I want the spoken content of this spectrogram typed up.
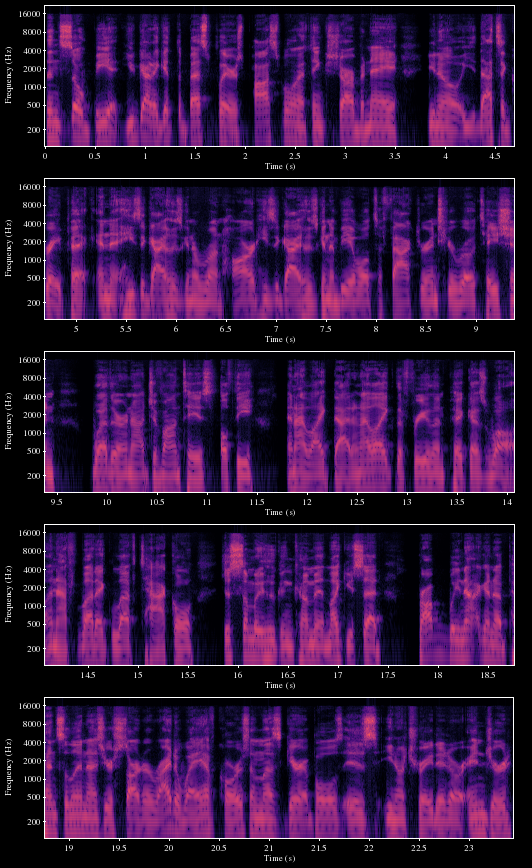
then so be it. You got to get the best players possible. And I think Charbonnet, you know, that's a great pick. And he's a guy who's going to run hard. He's a guy who's going to be able to factor into your rotation, whether or not Javonte is healthy. And I like that. And I like the Freeland pick as well. An athletic left tackle, just somebody who can come in, like you said, probably not going to pencil in as your starter right away, of course, unless Garett Bolles is, you know, traded or injured.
